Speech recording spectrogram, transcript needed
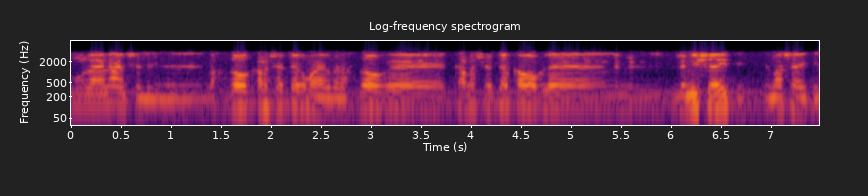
מול העיניים שלי, אה, לחזור כמה שיותר מהר ולחזור כמה שיותר קרוב למי שהייתי, למה שהייתי.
